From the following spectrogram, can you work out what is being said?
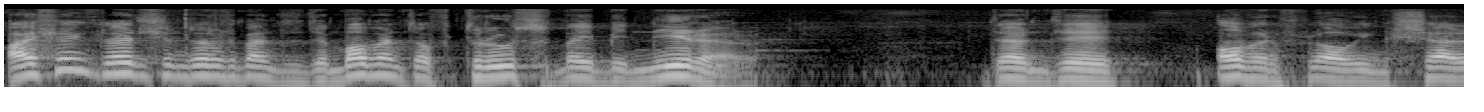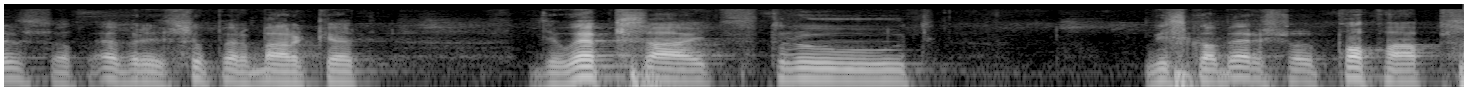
I think, ladies and gentlemen, the moment of truth may be nearer than the overflowing shelves of every supermarket, the websites strewed with commercial pop-ups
